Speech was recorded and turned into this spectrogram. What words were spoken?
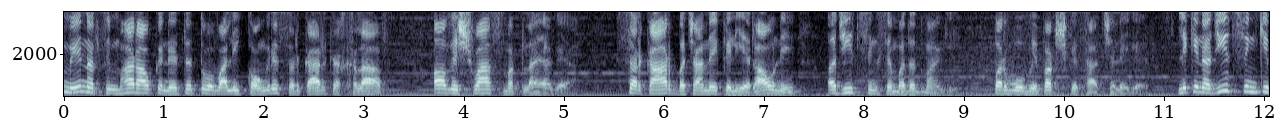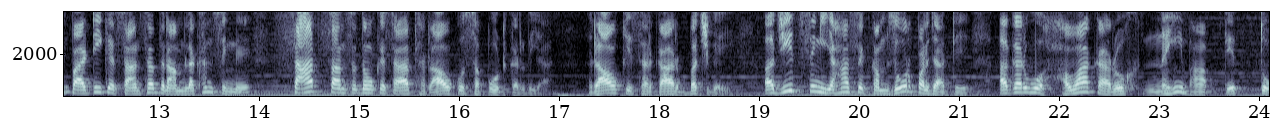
में नरसिम्हा राव के नेतृत्व वाली कांग्रेस सरकार के खिलाफ अविश्वास मत लाया गया। सरकार बचाने के लिए राव ने अजीत सिंह से मदद मांगी, पर वो विपक्ष के साथ चले गए। लेकिन अजीत सिंह की पार्टी के सांसद रामलखन सिंह ने सात सांसदों के साथ राव को सपोर्ट कर दिया। राव की सरकार बच गई। अजीत सिंह यहाँ से कमज़ोर पड़ जाते, अगर वो हवा का रुख नहीं भापते तो।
